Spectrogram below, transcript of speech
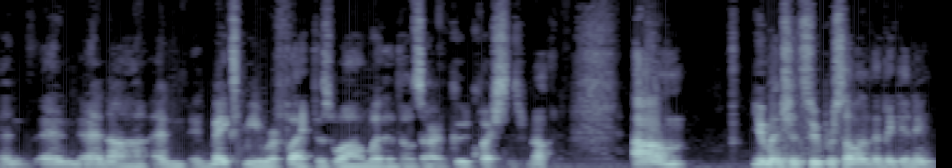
and and and uh, and it makes me reflect as well whether those are good questions or not. Um, you mentioned Supercell in the beginning,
